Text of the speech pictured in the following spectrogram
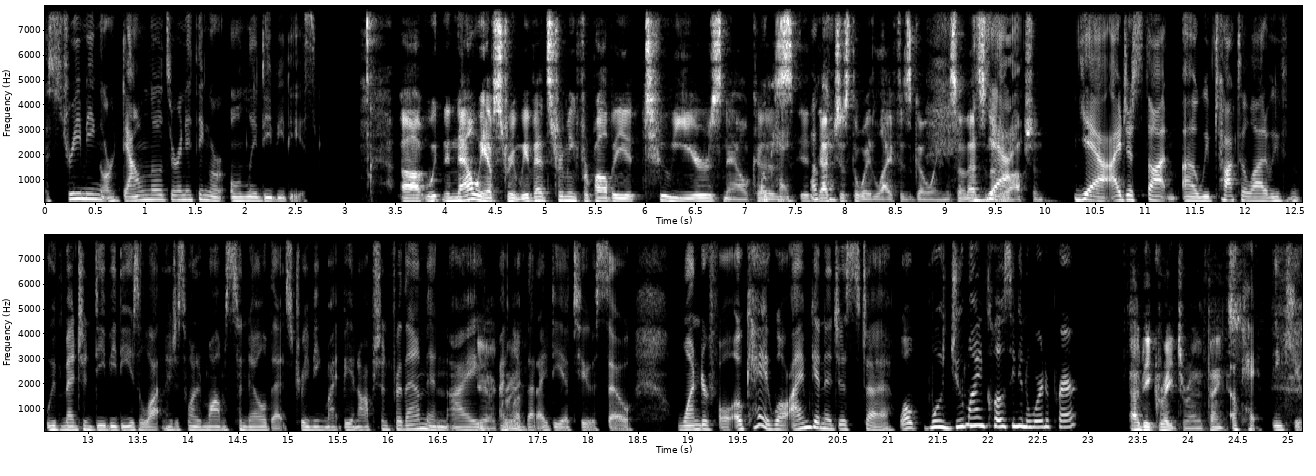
streaming or downloads or anything, or only DVDs? Uh, we, now we have stream. We've had streaming for probably two years now because okay. okay. that's just the way life is going. So that's another yeah. option. Yeah, I just thought uh, we've talked a lot. We've we've mentioned DVDs a lot, and I just wanted moms to know that streaming might be an option for them. And I yeah, I love that idea too. So wonderful. Okay, well I'm going to just uh, well, would you mind closing in a word of prayer? That'd be great, Joanna. Thanks. Okay, thank you.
